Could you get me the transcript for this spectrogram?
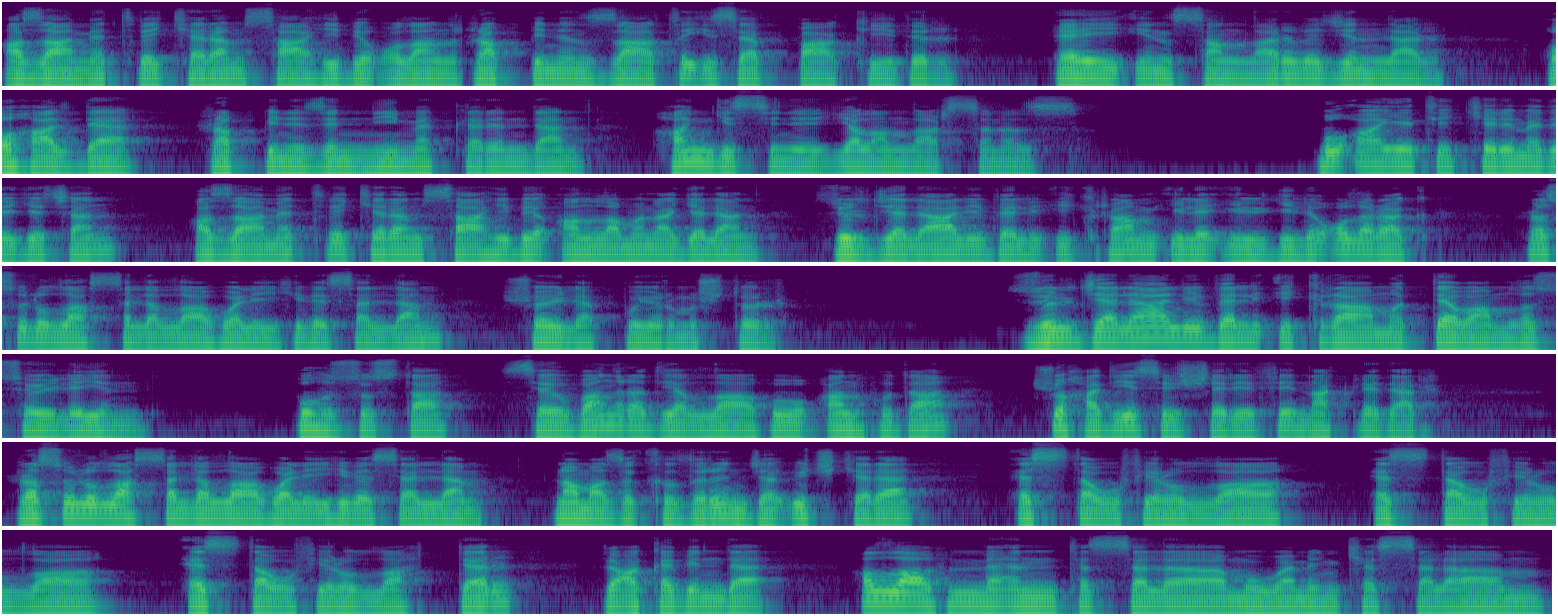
azamet ve kerem sahibi olan Rabbinin zatı ise bakidir. Ey insanlar ve cinler! O halde Rabbinizin nimetlerinden hangisini yalanlarsınız? Bu ayeti kerimede geçen azamet ve kerem sahibi anlamına gelen Zülcelali vel İkram ile ilgili olarak Resulullah sallallahu aleyhi ve sellem şöyle buyurmuştur. Zülcelali vel İkram'ı devamlı söyleyin. Bu hususta Sevban radıyallahu anhu da şu hadis-i şerifi nakleder. Resulullah sallallahu aleyhi ve sellem namazı kıldırınca üç kere Estağfirullah, Estağfirullah, Estağfirullah der ve akabinde Allahümme entes selamu ve minkes selam,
